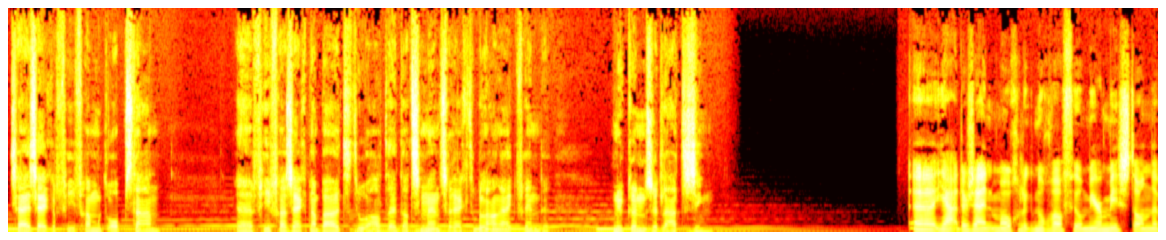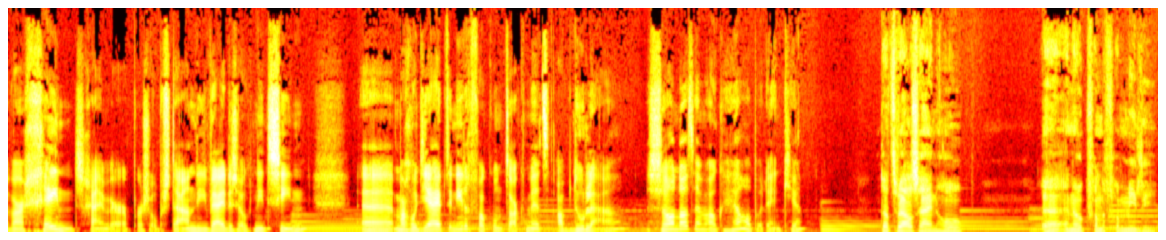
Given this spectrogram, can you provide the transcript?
Zij zeggen FIFA moet opstaan. Uh, FIFA zegt naar buiten toe altijd dat ze mensenrechten belangrijk vinden. Nu kunnen ze het laten zien. Uh, ja, er zijn mogelijk nog wel veel meer misstanden waar geen schijnwerpers op staan, die wij dus ook niet zien. maar goed, jij hebt in ieder geval contact met Abdullah. Zal dat hem ook helpen, denk je? Dat wel zijn hoop. Uh, en ook van de familie.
